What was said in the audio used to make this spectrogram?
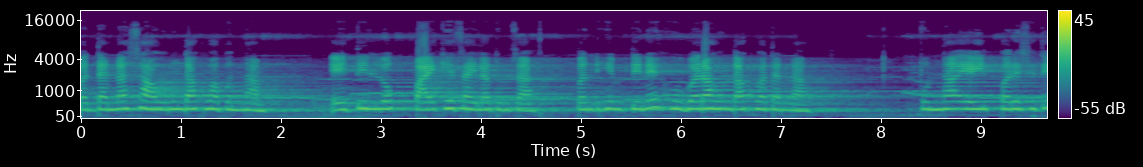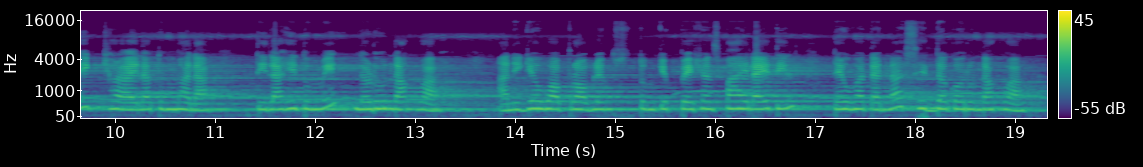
पण त्यांना सावरून दाखवा पुन्हा. येथील लोक पाय खेचायला तुमचा पण हिमतीने उभं राहून दाखवा त्यांना. पुन्हा येईल परिस्थिती खेळायला तुम्हाला तिलाही तुम्ही लढून दाखवा. आणि जेव्हा प्रॉब्लेम्स तुमचे पेशन्स पाहायला येतील तेव्हा त्यांना सिद्ध करून दाखवा.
